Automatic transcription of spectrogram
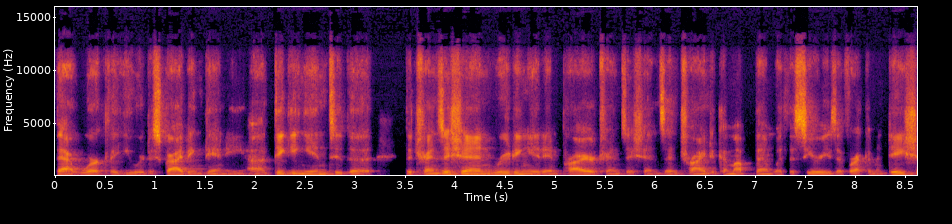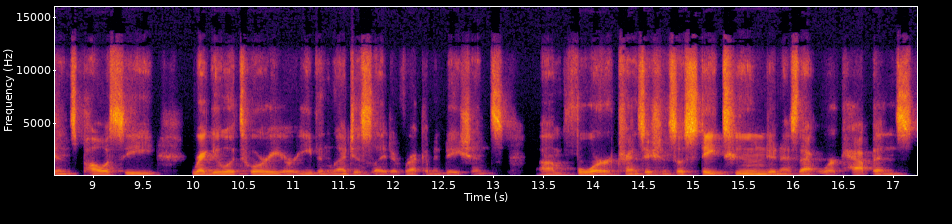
that work that you were describing, Danny, uh, digging into the the transition, rooting it in prior transitions, and trying to come up then with a series of recommendations, policy, regulatory, or even legislative recommendations um, for transition. So stay tuned. And as that work happens,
